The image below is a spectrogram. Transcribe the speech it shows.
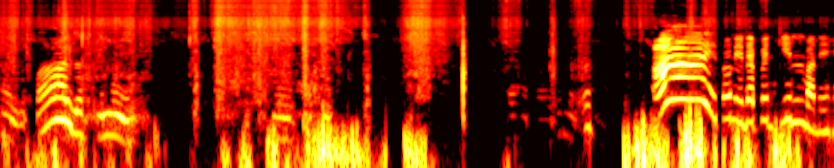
ใส่ไปเด้อนี่ ไอ้ตัวนี้ได้เป็นกินบ่นี้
